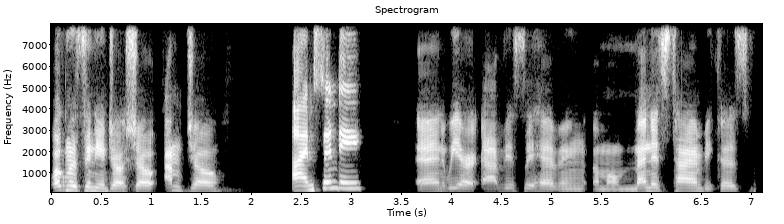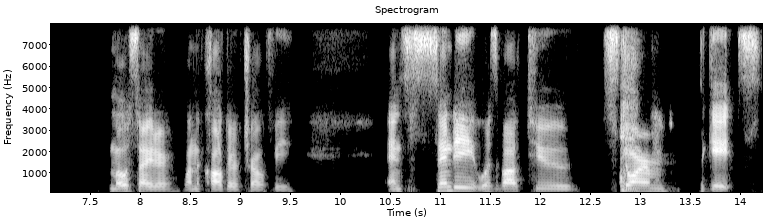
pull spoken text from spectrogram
Welcome to the Cindy and Joe Show. I'm Joe, I'm Cindy. and we are obviously having a momentous time because Mo Seider won the Calder Trophy, and Cindy was about to storm the gates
